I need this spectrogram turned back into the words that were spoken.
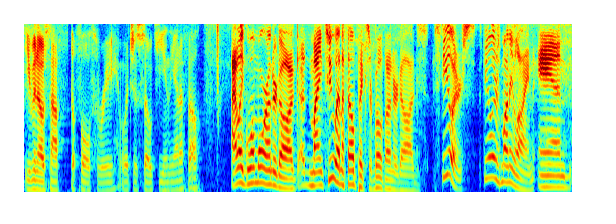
even though it's not the full three, which is so key in the NFL. I like one more underdog. Uh, My two NFL picks are both underdogs. Steelers, Steelers money line, and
